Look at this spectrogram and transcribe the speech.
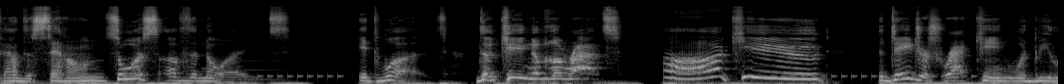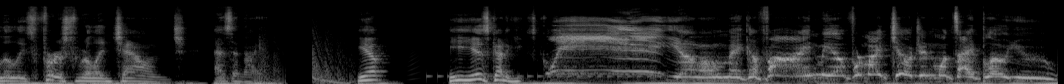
found the sound source of the noise. It was the King of the Rats. Ah, cute. The dangerous Rat King would be Lily's first really challenge as a knight. Yep, he is kind of. You'll make a fine meal for my children once I blow you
